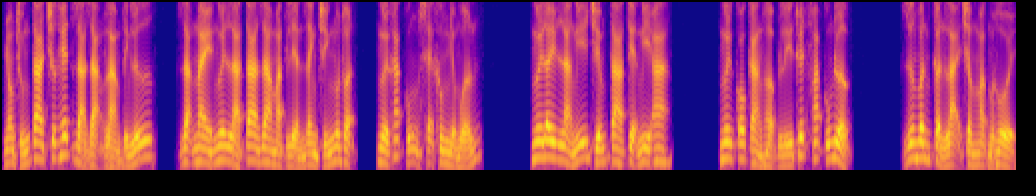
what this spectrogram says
nhóm chúng ta trước hết giả dạng làm tình lữ, dạng này ngươi là ta ra mặt liền danh chính ngôn thuận, người khác cũng sẽ không nhiều mớn. Ngươi đây là nghĩ chiếm ta tiện nghi a? Ngươi có càng hợp lý thuyết pháp cũng được. Dương vân Cần lại trầm mặc một hồi,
